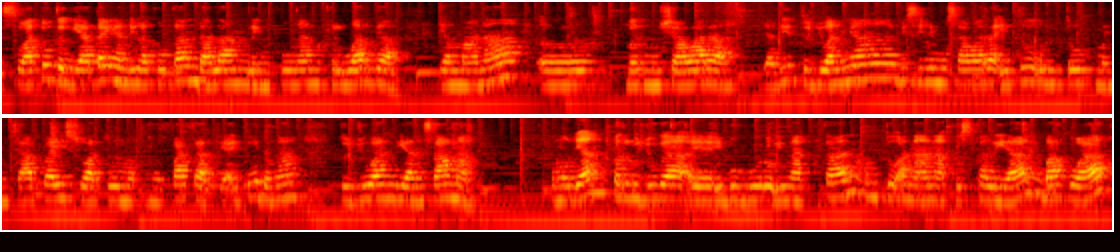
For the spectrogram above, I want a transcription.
suatu kegiatan yang dilakukan dalam lingkungan keluarga yang mana uh, bermusyawarah. Jadi tujuannya di sini musyawarah itu untuk mencapai suatu mufakat yaitu dengan tujuan yang sama. Kemudian perlu juga eh, ibu guru ingatkan untuk anak-anakku sekalian bahwa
